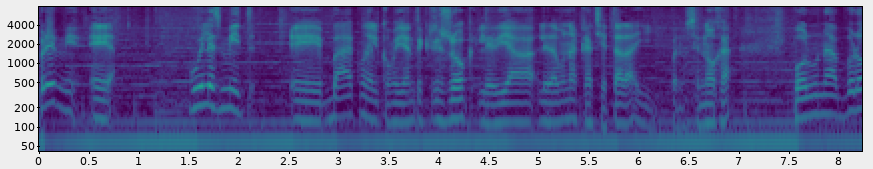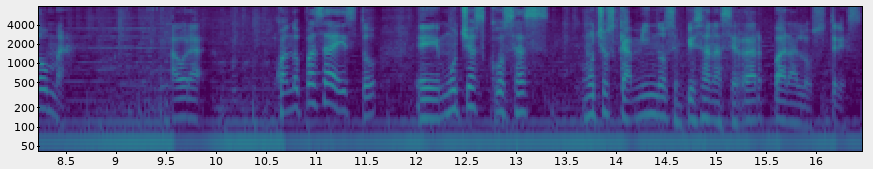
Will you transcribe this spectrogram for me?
premio. Eh, Will Smith eh, va con el comediante Chris Rock, le, le da una cachetada y, bueno, se enoja por una broma. Ahora, cuando pasa esto, muchas cosas, muchos caminos empiezan a cerrar para los tres.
